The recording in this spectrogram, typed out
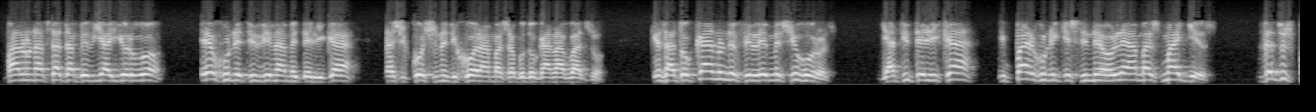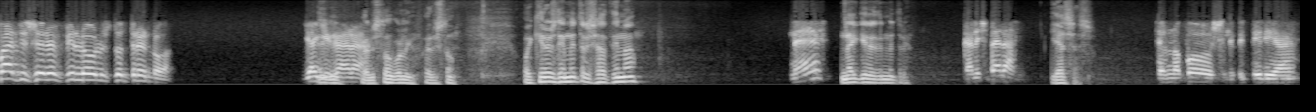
Μάλλον αυτά τα παιδιά Γιώργο έχουν τη δύναμη τελικά να σηκώσουν τη χώρα μας από το καναβάτσο. Και θα το κάνουνε φίλε είμαι σίγουρος. Γιατί τελικά υπάρχουν και στη νεολαία μας μάγκες. Δεν τους πάτησε ρε φίλε όλους το τρένο. Γεια και χαρά. Ευχαριστώ πολύ. Ευχαριστώ. Ο κύριος Δημήτρης Αθήνα. Ναι, Ναι κύριε Δημήτρη. καλησπέρα. Γεια σας. Θέλω να πω συλληπιτήρια.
